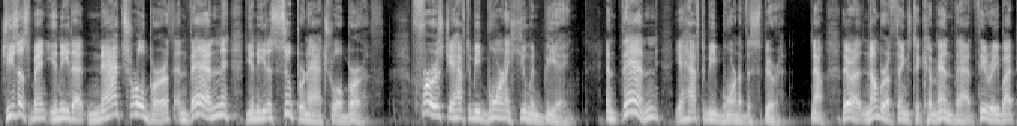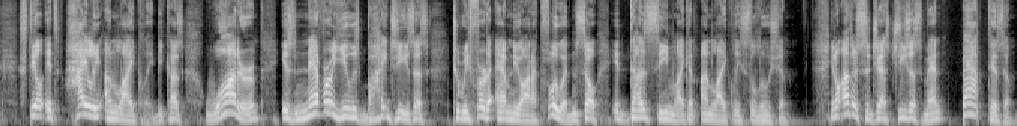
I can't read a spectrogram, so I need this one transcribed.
Jesus meant you need a natural birth and then you need a supernatural birth. First, you have to be born a human being, and then you have to be born of the Spirit. Now, there are a number of things to commend that theory, but still it's highly unlikely because water is never used by Jesus to refer to amniotic fluid, and so it does seem like an unlikely solution. You know, others suggest Jesus meant baptism.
